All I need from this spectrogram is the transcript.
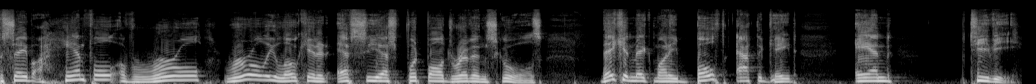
save a handful of rural, rurally located FCS football driven schools, they can make money both at the gate and TV.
